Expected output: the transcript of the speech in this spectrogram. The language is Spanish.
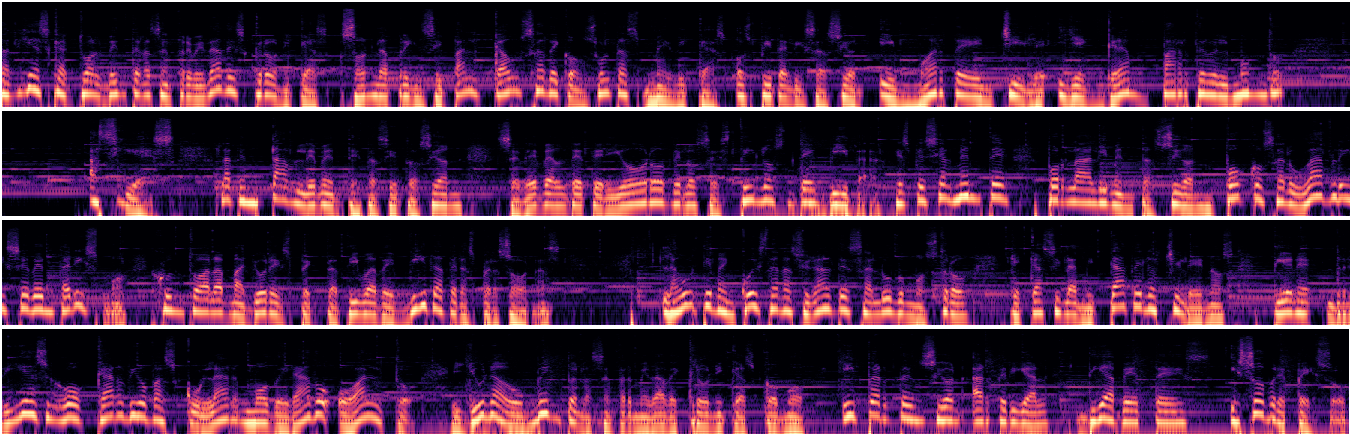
¿Sabías que actualmente las enfermedades crónicas son la principal causa de consultas médicas, hospitalización y muerte en Chile y en gran parte del mundo? Así es, lamentablemente esta situación se debe al deterioro de los estilos de vida, especialmente por la alimentación poco saludable y sedentarismo, junto a la mayor expectativa de vida de las personas. La última encuesta nacional de salud mostró que casi la mitad de los chilenos tiene riesgo cardiovascular moderado o alto y un aumento en las enfermedades crónicas como hipertensión arterial, diabetes y sobrepeso.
